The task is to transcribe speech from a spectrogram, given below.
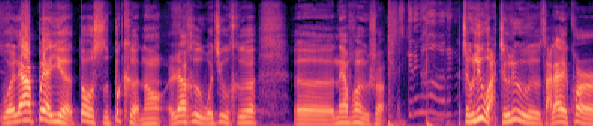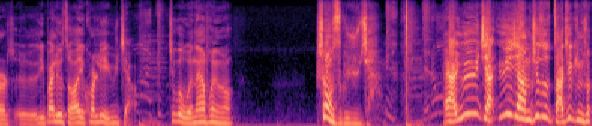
我俩半夜倒是不可能，然后我就和呃男朋友说，周六啊，周六咱俩一块儿，呃，礼拜六早上一块儿练瑜伽。结果我男朋友说，上是个瑜伽。哎呀，瑜伽瑜伽嘛，就是咋就跟你说，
